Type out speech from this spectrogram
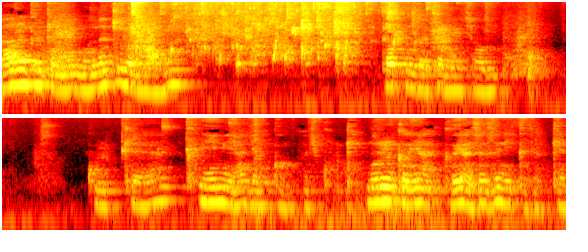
나를 그렇게 많이 못 느끼겠네요. 거품도 때문에 좀 굵게 크리미하지 않고 아주 굵게 물을 그냥 거의 안 썼으니까 적게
